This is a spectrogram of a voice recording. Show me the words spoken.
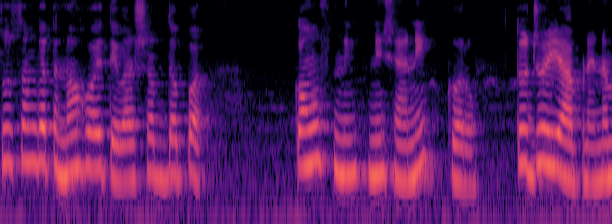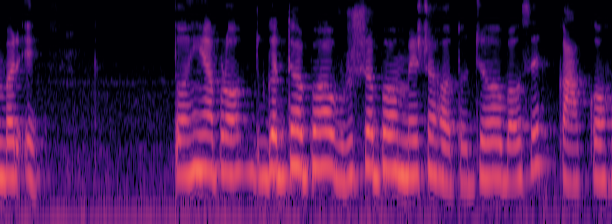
સુસંગત ન હોય તેવા શબ્દ પર કૌંસની નિશાની કરો. તો જોઈએ આપણે નંબર એક. તો અહીં આપણો ગદ્ધભ વૃષભ મેષહ તો જવાબ આવશે કાકહ.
